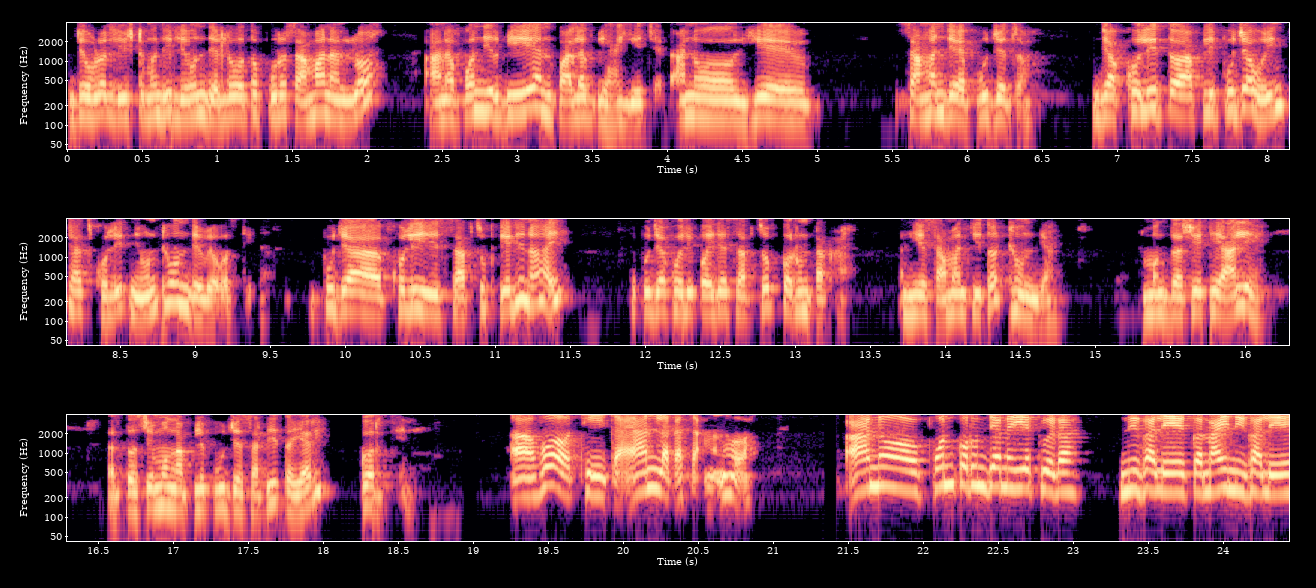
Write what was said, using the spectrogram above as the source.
जेवढं लिस्टमध्ये लिहून दिलं होतं पुरं सामान आणलो आणि पनीर बी आणि पालक बी आहे याच्यात. आणि हे सामान जे आहे पूजेचं ज्या खोलीत आपली पूजा होईल त्याच खोलीत नेऊन ठेवून दे व्यवस्थित. पूजा खोली साफसूफ केली ना आई पूजा खोली पहिले साफसूफ करून टाका. आणि हे सामान तिथं ठेवून द्या. मग जसे ते आले तसे मग आपल्या पूजेसाठी तयारी करते. हो ठीक आहे. आणला का सामान? हो. आणि फोन करून द्या ना एक वेळा. निघाले का नाही निघाले?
